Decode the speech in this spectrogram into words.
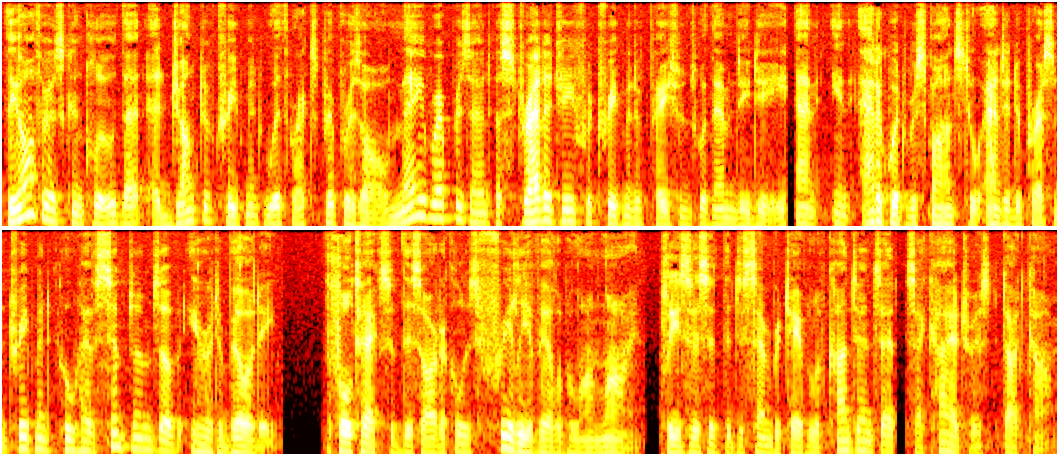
The authors conclude that adjunctive treatment with brexpiprazole may represent a strategy for treatment of patients with MDD, an inadequate response to antidepressant treatment who have symptoms of irritability. The full text of this article is freely available online. Please visit the December table of contents at psychiatrist.com.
